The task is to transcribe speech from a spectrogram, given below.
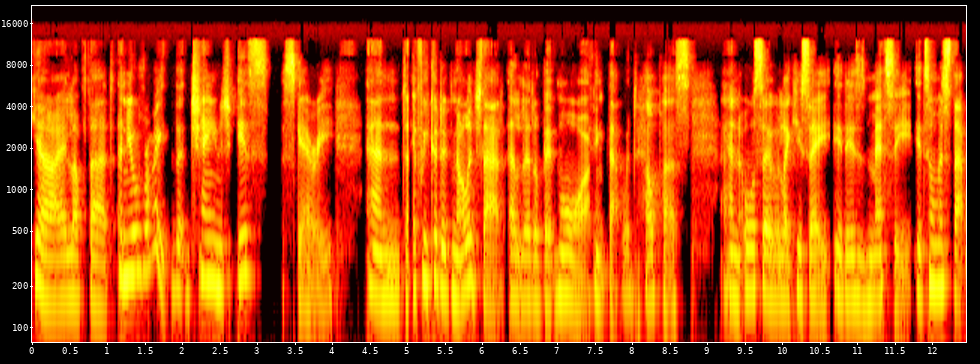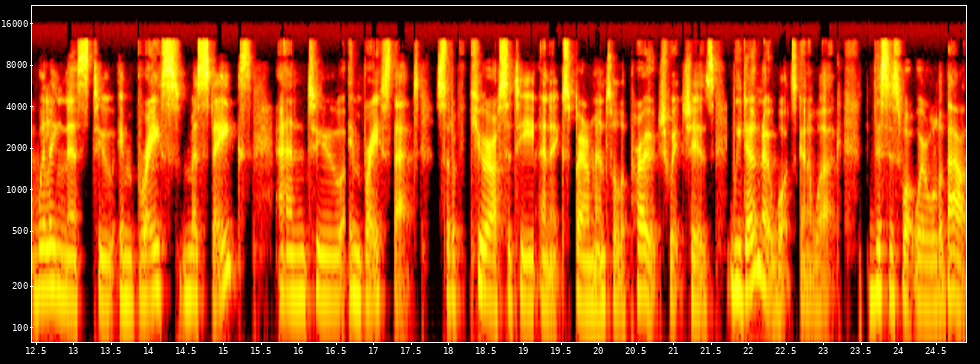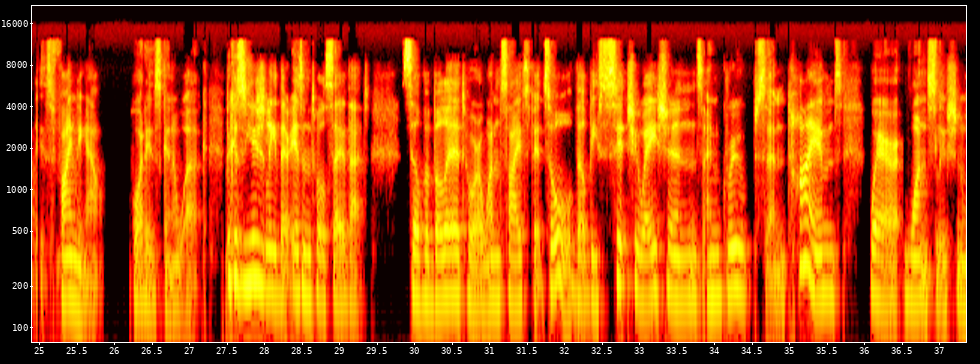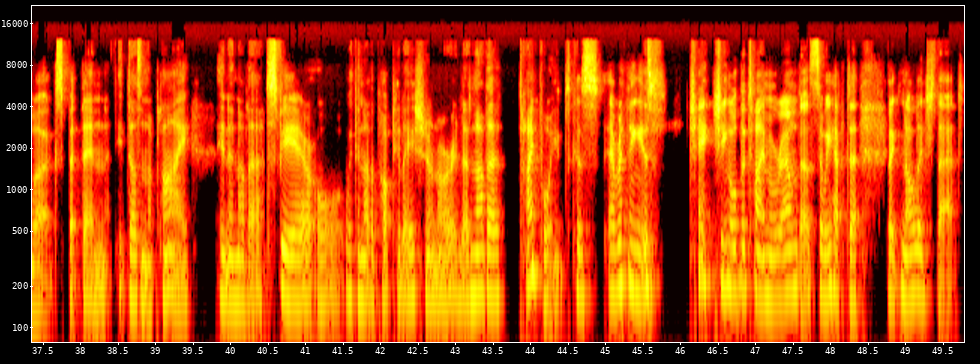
Yeah, I love that. And you're right that change is scary. And if we could acknowledge that a little bit more, I think that would help us. And also, like you say, it is messy. It's almost that willingness to embrace mistakes and to embrace that sort of curiosity and experimental approach, which is we don't know what's going to work. This is what we're all about, is finding out what is going to work. Because usually there isn't also that silver bullet or a one size fits all. There'll be situations and groups and times where one solution works, but then it doesn't apply in another sphere or with another population or at another time point because everything is changing all the time around us. So we have to acknowledge that.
